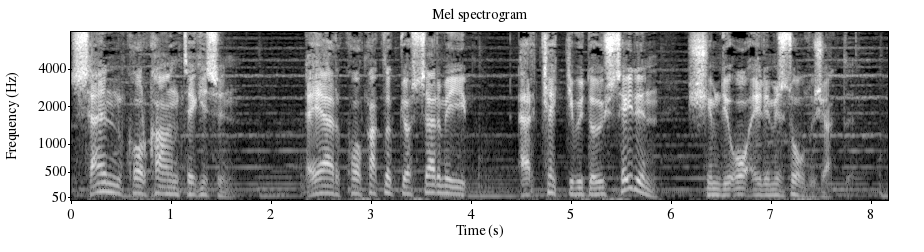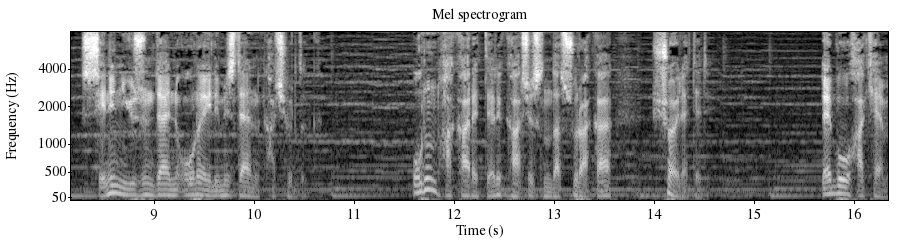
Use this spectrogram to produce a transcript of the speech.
''Sen korkağın tekisin. Eğer korkaklık göstermeyip erkek gibi dövüşseydin şimdi o elimizde olacaktı. Senin yüzünden onu elimizden kaçırdık. Onun hakaretleri karşısında Suraka şöyle dedi. Ebu Hakem,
